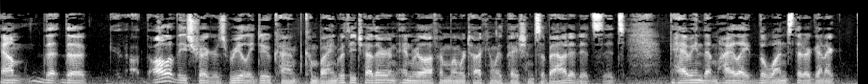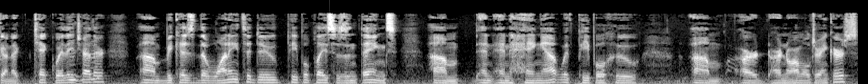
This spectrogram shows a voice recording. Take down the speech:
Um, the the all of these triggers really do com- combine with each other, and, and real often when we're talking with patients about it, it's it's having them highlight the ones that are gonna gonna tick with each other, um, because the wanting to do people, places, and things, um, and and hang out with people who um, are are normal drinkers.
